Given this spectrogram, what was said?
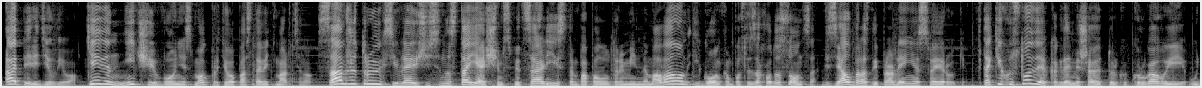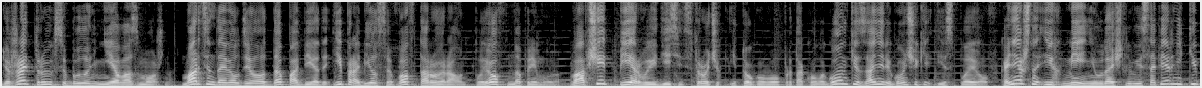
опередил его. Кевин ничего не смог противопоставить Мартину. Сам же Труикс, являющийся настоящим специалистом по полуторамильным овалам и гонкам после захода солнца, взял бразды правления в свои руки. В таких условиях, когда мешают только круговые, удержать Труикса было невозможно. Мартин довел дело до победы и пробился во второй раунд плей-офф напрямую. Вообще, первые 10 строчек итогового протокола гонки заняли гонщики из плей-офф. Конечно, их менее удачливые соперники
